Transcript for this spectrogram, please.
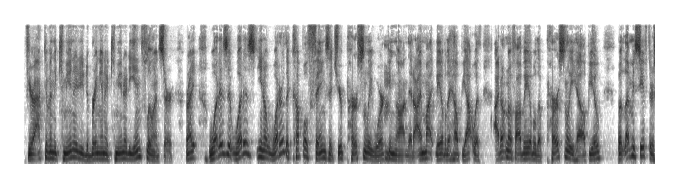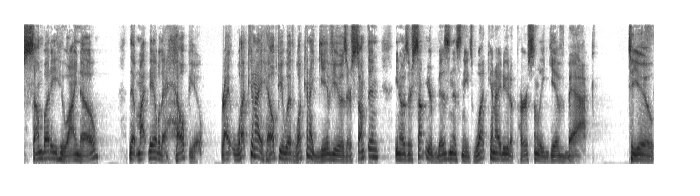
if you're active in the community to bring in a community influencer right? What is it what is you know what are the couple things that you're personally hmm. working on that i might be able to help you out with? I don't know if i'll be able to personally help you but let me see if there's somebody who i know that might be able to help you right? What can I help you with? What can I give you? Is there something, you know, is there something your business needs? What can I do to personally give back to you?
